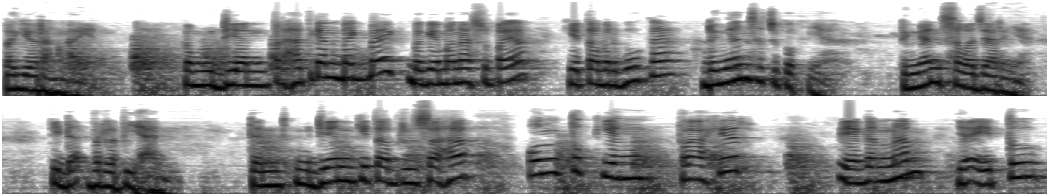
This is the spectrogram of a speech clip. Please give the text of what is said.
bagi orang lain. Kemudian perhatikan baik-baik bagaimana supaya kita berbuka dengan secukupnya, dengan sewajarnya, tidak berlebihan. Dan kemudian kita berusaha untuk yang terakhir, yang keenam, yaitu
